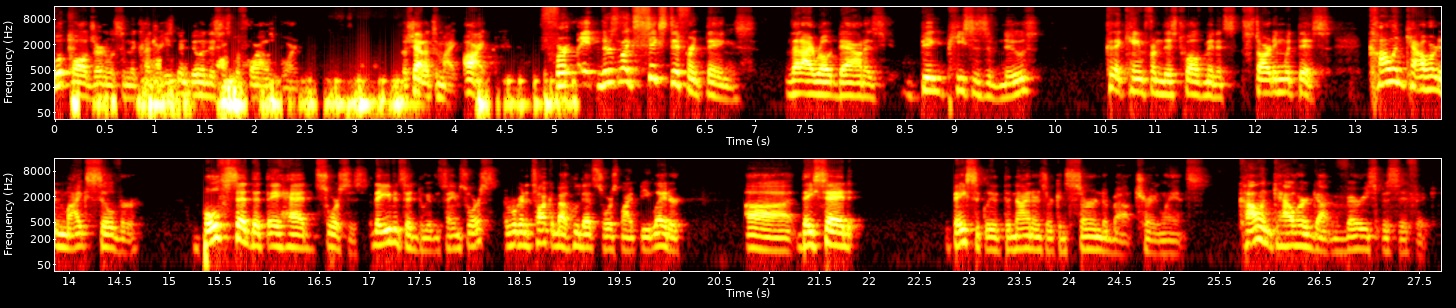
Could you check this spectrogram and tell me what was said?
football journalists in the country. He's been doing this since before I was born. So shout out to Mike. All right, for there's like six different things that I wrote down as big pieces of news that came from this 12 minutes, starting with this. Colin Cowherd and Mike Silver both said that they had sources. They even said, Do we have the same source? And we're going to talk about who that source might be later. Uh, they said basically that the Niners are concerned about Trey Lance. Colin Cowherd got very specific.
